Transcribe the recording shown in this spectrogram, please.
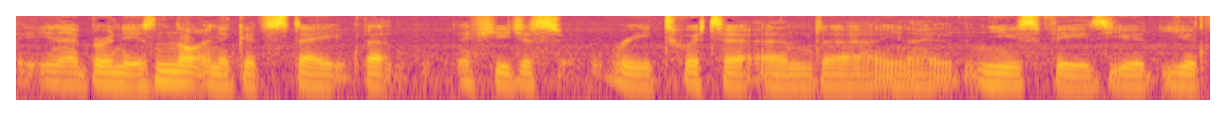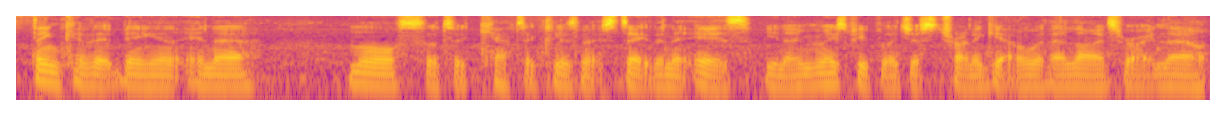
you know, Burundi is not in a good state. But if you just read Twitter and uh, you know news feeds, you'd you'd think of it being in a more sort of cataclysmic state than it is. You know, most people are just trying to get on with their lives right now,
